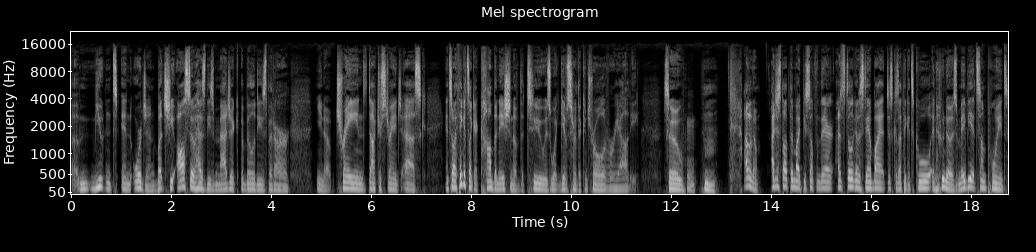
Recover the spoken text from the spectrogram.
uh, mutant in origin but she also has these magic abilities that are you know trained doctor strange-esque. And so i think it's like a combination of the two is what gives her the control over reality. So Hmm. hmm, i don't know. I just thought there might be something there. I'm still going to stand by it just because i think it's cool and who knows maybe at some point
